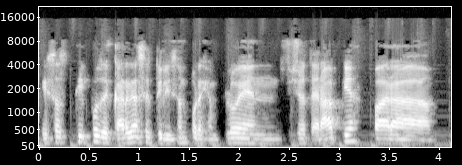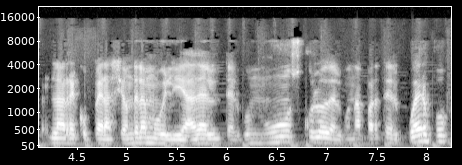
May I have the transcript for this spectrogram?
Esos tipos de cargas se utilizan, por ejemplo, en fisioterapia para la recuperación de la movilidad de algún músculo, de alguna parte del cuerpo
